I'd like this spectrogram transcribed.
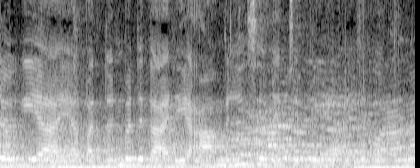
രോഗിയായ പത്തൊൻപതുകാരിയെ ആംബുലൻസിൽ വെച്ച് പീഡിപ്പിച്ച് കൊറോണ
